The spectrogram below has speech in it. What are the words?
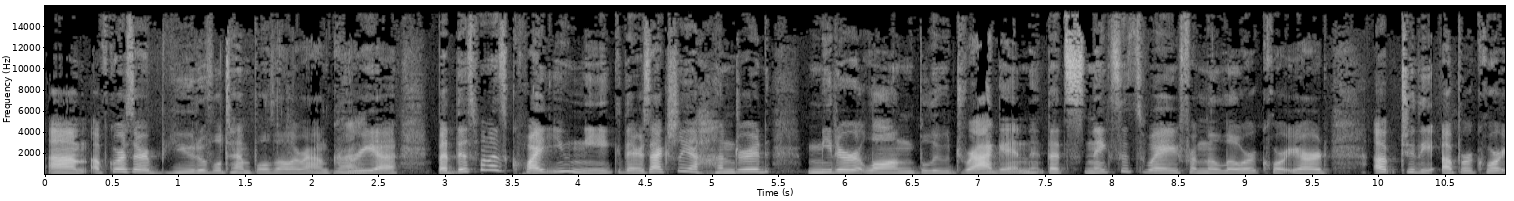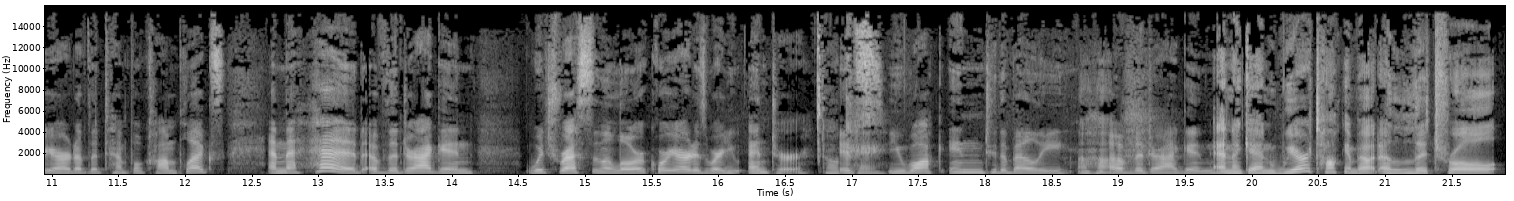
Um, of course, there are beautiful temples all around Right. Korea, but this one is quite unique. There's actually a hundred meter long blue dragon that snakes its way from the lower courtyard up to the upper courtyard of the temple complex, and the head of the dragon. Which rests in the lower courtyard is where you enter. Okay. It's, you walk into the belly uh-huh. of the dragon. And again, we are talking about a literal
